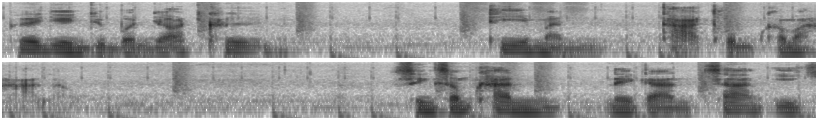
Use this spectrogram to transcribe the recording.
เพื่อยืนอยู่บนยอดคลื่น ที่มันถาถมเข้ามาหาเรา สิ่งสำคัญในการสร้าง EQ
